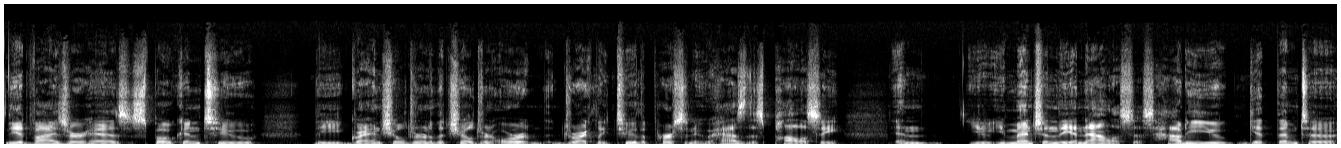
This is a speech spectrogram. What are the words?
The advisor has spoken to the grandchildren or the children or directly to the person who has this policy. And you, you mentioned the analysis. How do you get them to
